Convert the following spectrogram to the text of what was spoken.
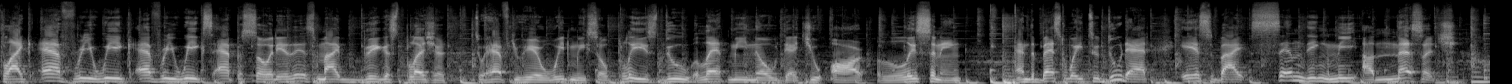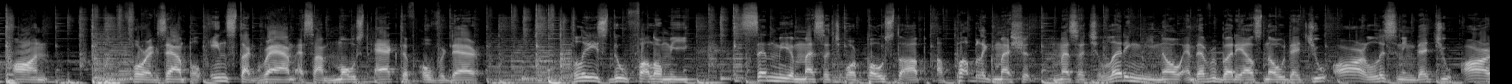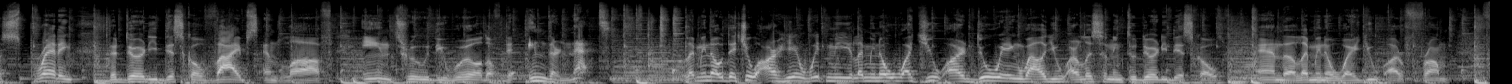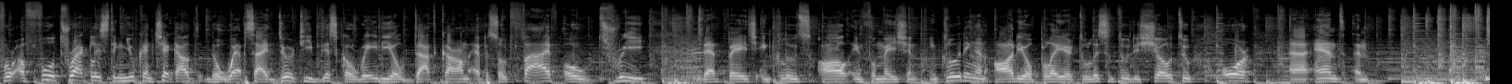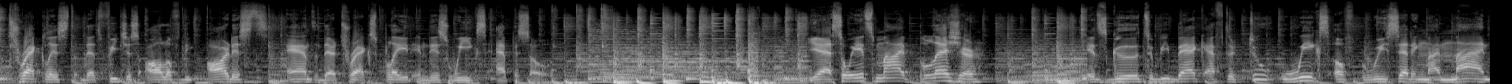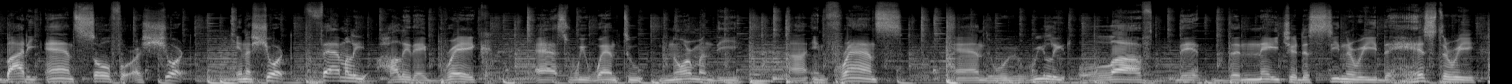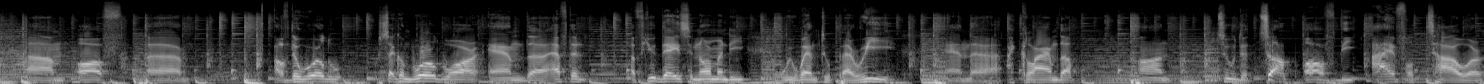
Just like every week, every week's episode, it is my biggest pleasure to have you here with me. So please do let me know that you are listening. And the best way to do that is by sending me a message on, for example, Instagram, as I'm most active over there. Please do follow me send me a message or post up a public message letting me know and everybody else know that you are listening that you are spreading the dirty disco vibes and love in through the world of the internet let me know that you are here with me. Let me know what you are doing while you are listening to Dirty Disco. And uh, let me know where you are from. For a full track listing, you can check out the website dirtydiscoradio.com, episode 503. That page includes all information, including an audio player to listen to the show to, or uh, and an track list that features all of the artists and their tracks played in this week's episode. Yeah, so it's my pleasure. It's good to be back after two weeks of resetting my mind, body, and soul for a short, in a short family holiday break as we went to Normandy uh, in France and we really loved the, the nature, the scenery, the history um, of, uh, of the world, Second World War. And uh, after a few days in Normandy, we went to Paris and uh, I climbed up on to the top of the Eiffel Tower.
